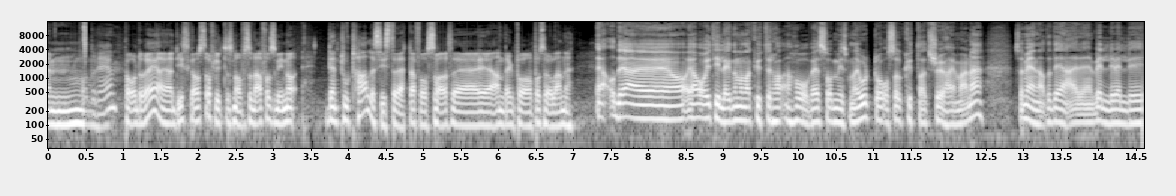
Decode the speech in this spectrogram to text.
um, Odderøya. Ja, de skal også flyttes nå, så derfor forsvinner den totale siste retta forsvarsanlegg på, på Sørlandet. Ja og, er, ja, og, i tillegg når man da kutter HV så mye som man har gjort, og også kutta ut Sjøheimevernet, så mener jeg at det er veldig, veldig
